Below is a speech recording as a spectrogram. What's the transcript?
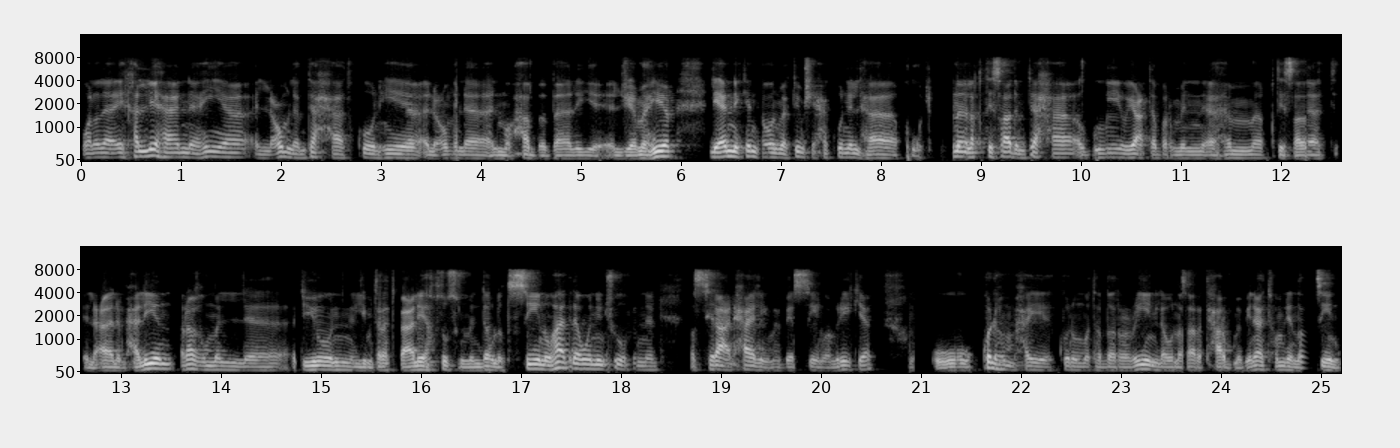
والله يخليها أن هي العملة متاعها تكون هي العملة المحببة للجماهير لأنك أنت أول ما بتمشي حيكون لها قبول. الاقتصاد متاعها قوي ويعتبر من أهم اقتصادات العالم حاليا رغم الديون اللي مترتبة عليها خصوصا من دولة الصين. وهذا وين نشوف إن الصراع الحالي ما بين الصين وأمريكا وكلهم حيكونوا متضررين لو صارت حرب ما بيناتهم لأن الصين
